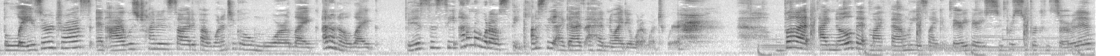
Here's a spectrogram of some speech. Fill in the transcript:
blazer dress. And I was trying to decide if I wanted to go more like, I don't know, like businessy. I don't know what I was thinking. Honestly, I guys, I had no idea what I wanted to wear. but I know that my family is like very, very super, super conservative.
